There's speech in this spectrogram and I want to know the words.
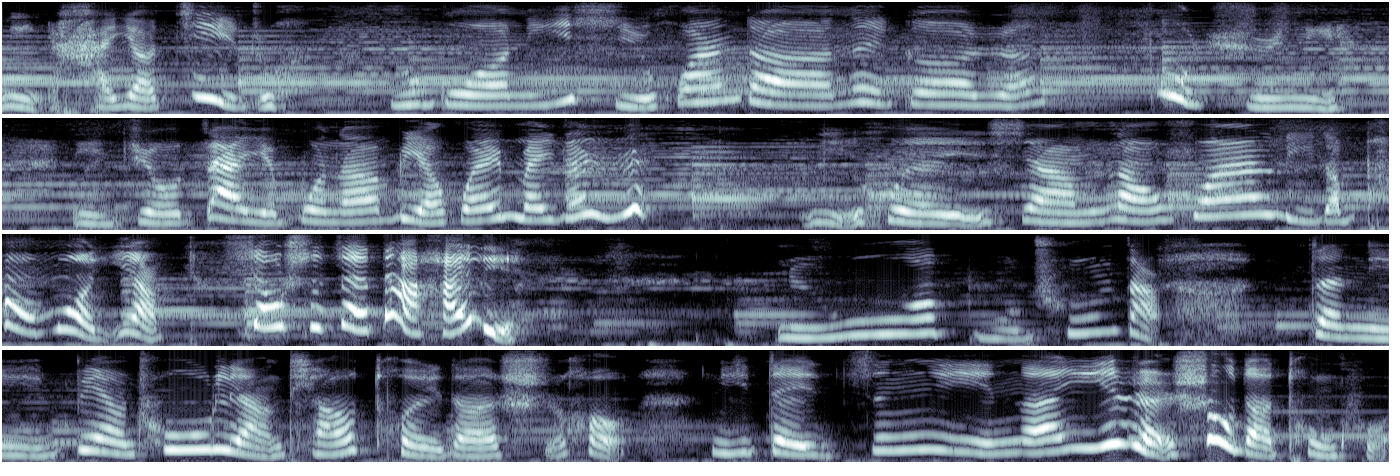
你还要记住，如果你喜欢的那个人不娶你，你就再也不能变回美人鱼，你会像浪花里的泡沫一样消失在大海里。”女巫补充道。在你变出两条腿的时候，你得经历难以忍受的痛苦。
